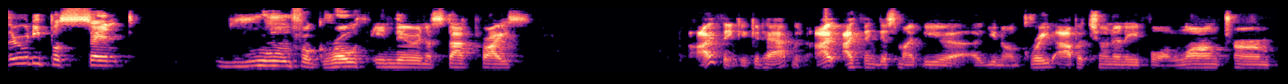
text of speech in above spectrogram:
30% room for growth in there in a stock price I think it could happen. I, I think this might be a, you know great opportunity for a long term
